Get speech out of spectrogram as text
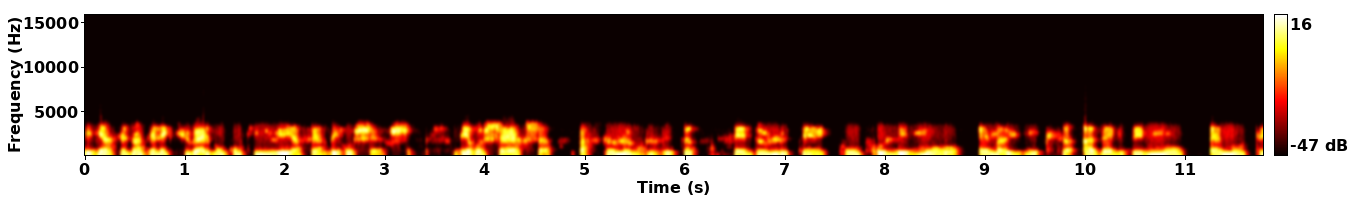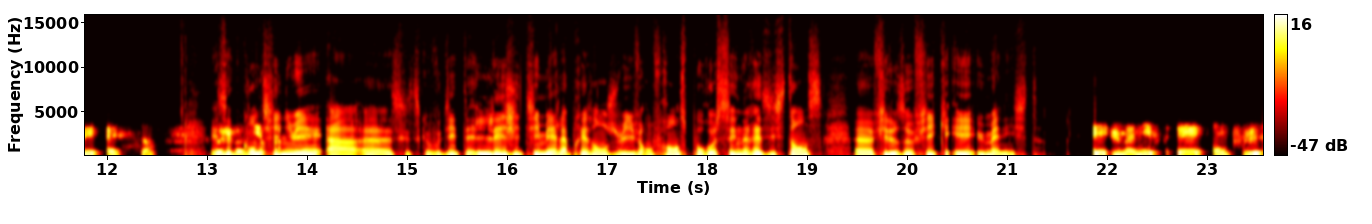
Eh bien, ces intellectuels vont continuer à faire des recherches. Des recherches parce que le but, c'est de lutter contre les mots MAUX avec des mots MOTS. Et c'est de continuer à, euh, c'est ce que vous dites, légitimer la présence juive en France. Pour eux, c'est une résistance euh, philosophique et humaniste. Et humaniste, et en plus,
